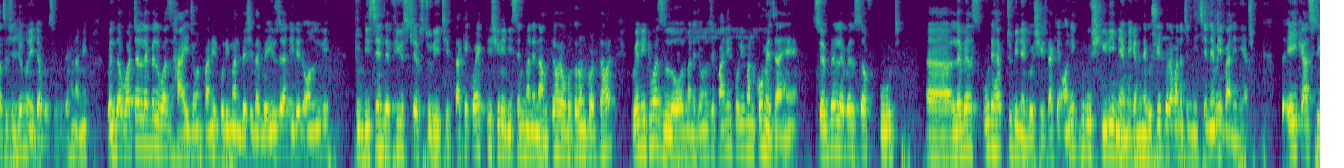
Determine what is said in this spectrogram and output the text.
আছে সেই জন্য এইটা বলছি। দেখেন আমি, when the water level was high, যখন পানির পরিমাণ বেশি থাকবে user needed only to descend a few steps to reach it তাকে কয়েকটি সিঁড়ি ডিসেন্ড মানে নামতে হয়, অবতরণ করতে হয়। ওয়েন ইট ওয়াজ low মানে যখন হচ্ছে পানির পরিমাণ কমে যায় হ্যাঁ levels of wood uh, levels would have to be negotiated. তাকে অনেকগুলো সিঁড়ি নেমে এখানে নেগোশিয়েট করা মানে হচ্ছে নিচে নেমেই পানি নিয়ে আসবে। তো এই কাজটি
